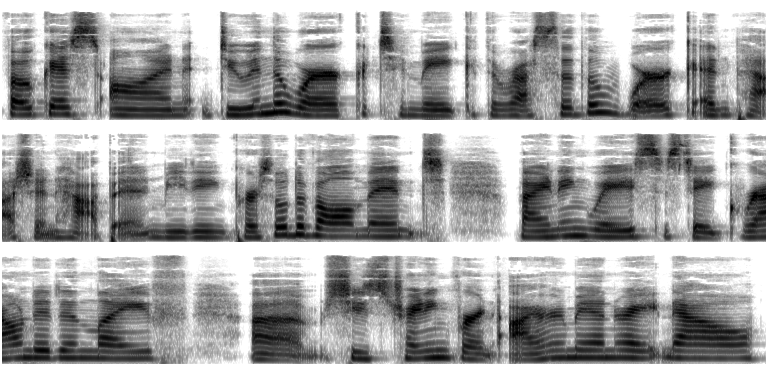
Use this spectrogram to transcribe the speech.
focused on doing the work to make the rest of the work and passion happen, meaning personal development, finding ways to stay grounded in life. Um, she's training for an Ironman right now.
